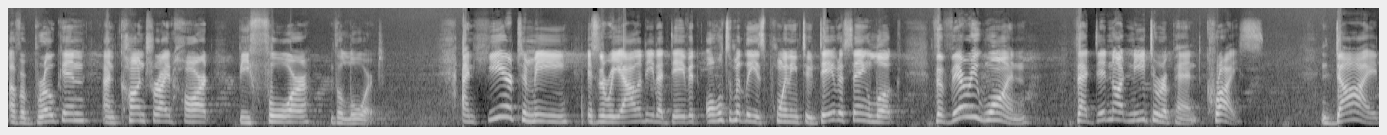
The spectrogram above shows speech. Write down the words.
of a broken and contrite heart before the Lord. And here to me is the reality that David ultimately is pointing to. David is saying, look, the very one that did not need to repent, Christ, died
